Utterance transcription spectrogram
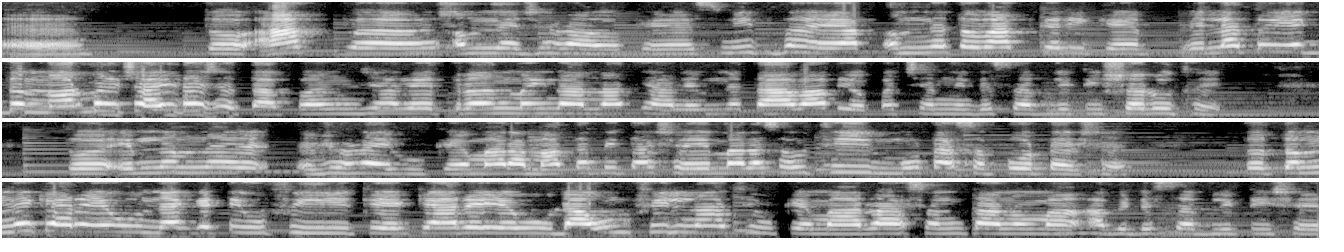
અ, તો આપ અમને જણાવો કે સ્મિતભાઈ, આપ અમને તો વાત કરી કે પહેલા તો એકદમ નોર્મલ ચાઇલ્ડ જ હતા, પણ જ્યારે ત્રણ મહિનાના થયા ને એમને તાવ આવ્યો, પછી એમની ડિસેબિલિટી શરૂ થઈ. તો એમને અમને જણાવ્યું કે મારા માતા પિતા છે, એ મારા સૌથી મોટા સપોર્ટર છે. તો તમને ક્યારે એવું નેગેટિવ ફીલ કે ક્યારે એવું ડાઉન ફીલ ના થયું કે મારા સંતાનોમાં આવી ડિસેબિલિટી છે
